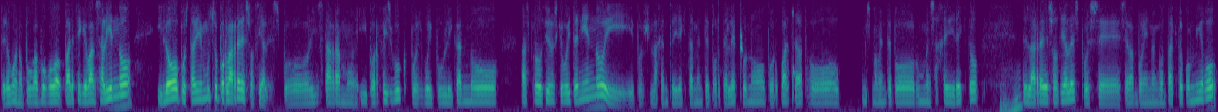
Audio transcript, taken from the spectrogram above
pero bueno, poco a poco parece que van saliendo y luego pues también mucho por las redes sociales, por Instagram y por Facebook pues voy publicando las producciones que voy teniendo y pues la gente directamente por teléfono, por WhatsApp o mismamente por un mensaje directo de las redes sociales pues se van poniendo en contacto conmigo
